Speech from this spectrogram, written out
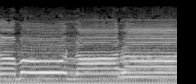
Namo Narayana.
